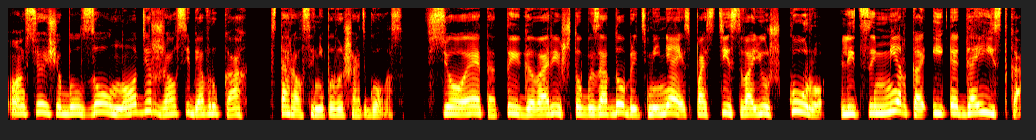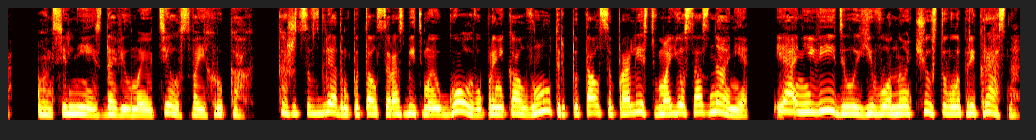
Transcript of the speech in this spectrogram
Он все еще был зол, но держал себя в руках, старался не повышать голос. «Все это ты говоришь, чтобы задобрить меня и спасти свою шкуру, лицемерка и эгоистка!» Он сильнее сдавил мое тело в своих руках. Кажется, взглядом пытался разбить мою голову, проникал внутрь, пытался пролезть в мое сознание. Я не видела его, но чувствовала прекрасно.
